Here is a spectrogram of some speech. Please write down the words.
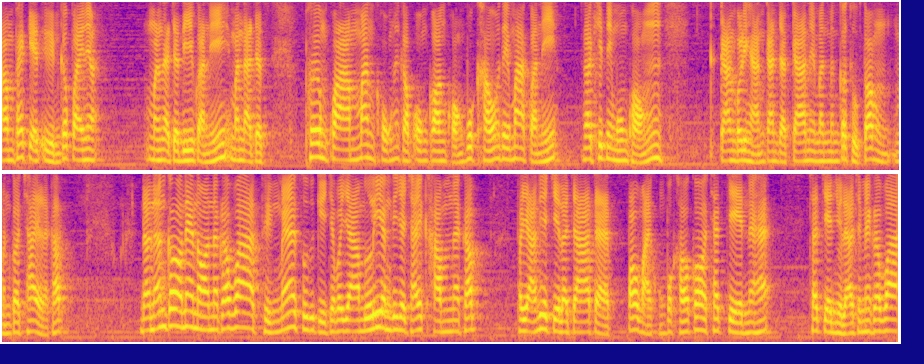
ทำแพ็กเกจอื่นก็ไปเนี่ยมันอาจจะดีกว่านี้ มันอาจจะเพิ่มความมั่นคงให้กับองค์กรของพวกเขาได้มากกว่านี้ถ้าคิดในมุมของการบริหารการจัดการเนี่ยมันมันก็ถูกต้องมันก็ใช่แหละครับ ดังนั้นก็แน่นอนนะครับว่าถึงแม้ซูซูกิจะพยายามเลี่ยงที่จะใช้คำนะครับพยายามที่จะเจรจาแต่เป้าหมายของพวกเขาก็ชัดเจนนะฮะชัดเจนอยู่แล้วใช่ไหมครับว่า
